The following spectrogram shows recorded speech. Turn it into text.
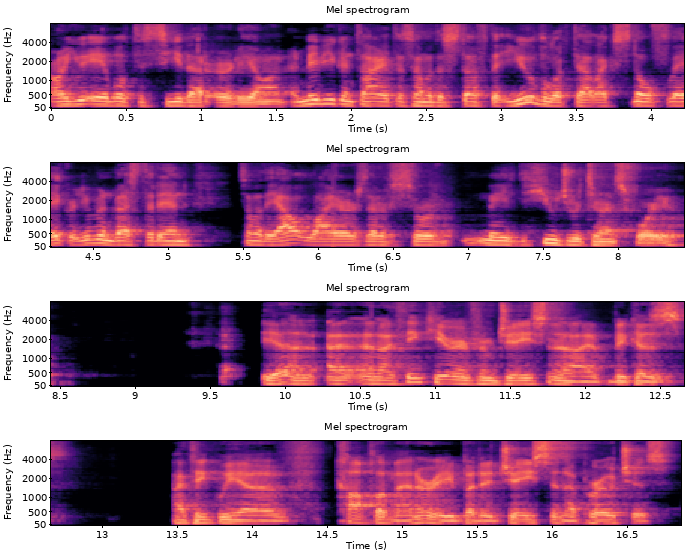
Are you able to see that early on? And maybe you can tie it to some of the stuff that you've looked at, like Snowflake, or you've invested in some of the outliers that have sort of made huge returns for you. Yeah, and I think hearing from Jason and I, because I think we have complementary but adjacent approaches,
